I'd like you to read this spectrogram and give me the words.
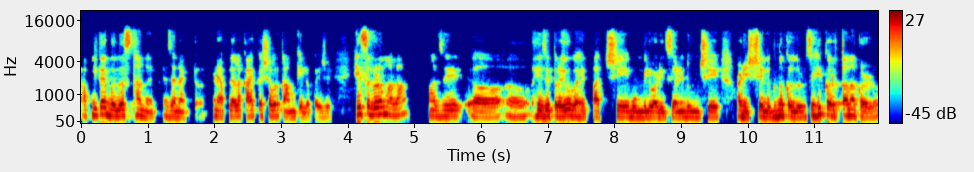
आपली काय बलस्थान आहेत ऍज अन ऍक्टर आणि आपल्याला काय कशावर काम केलं पाहिजे हे सगळं मला माझे हे जे प्रयोग आहेत पाचशे बोंबिलवाडीचे आणि दोनशे अडीचशे लग्न कल्लोळचे हे करताना कळलं.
